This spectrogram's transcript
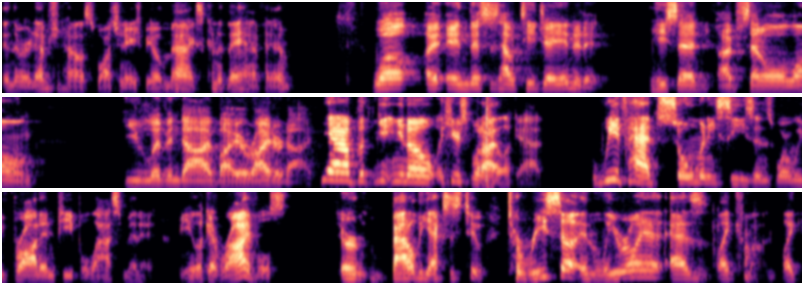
in the Redemption House watching HBO Max. Couldn't they have him? Well, and this is how TJ ended it. He said, "I've said all along, you live and die by your ride or die." Yeah, but you, you know, here's what I look at. We've had so many seasons where we've brought in people last minute. When you look at rivals or Battle the Exes too. Teresa and Leroy as like, come on, like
